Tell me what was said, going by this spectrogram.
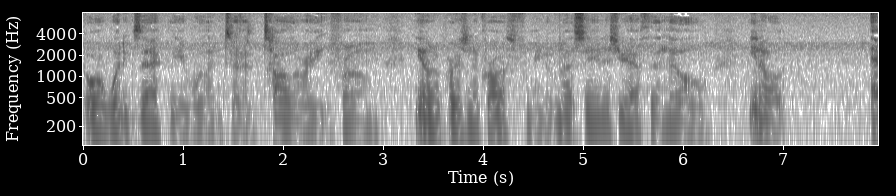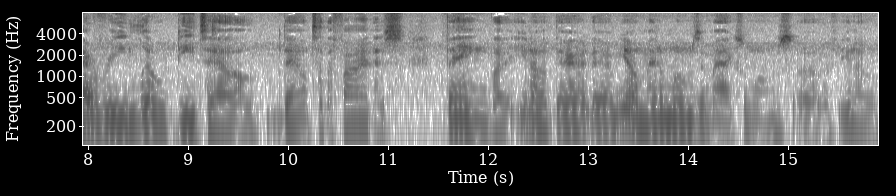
or what exactly you're willing to tolerate from, you know, the person across from you. I'm not saying that you have to know, you know, every little detail down to the finest thing, but you know, there there are you know minimums and maximums of you know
